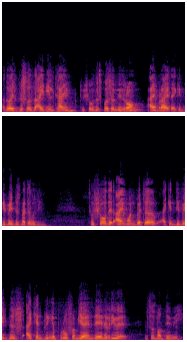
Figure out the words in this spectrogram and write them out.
Otherwise, this was the ideal time to show this person is wrong, I am right, I can debate this matter with him. To show that I am one better, I can debate this, I can bring a proof from here and there and everywhere. This was not their way.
